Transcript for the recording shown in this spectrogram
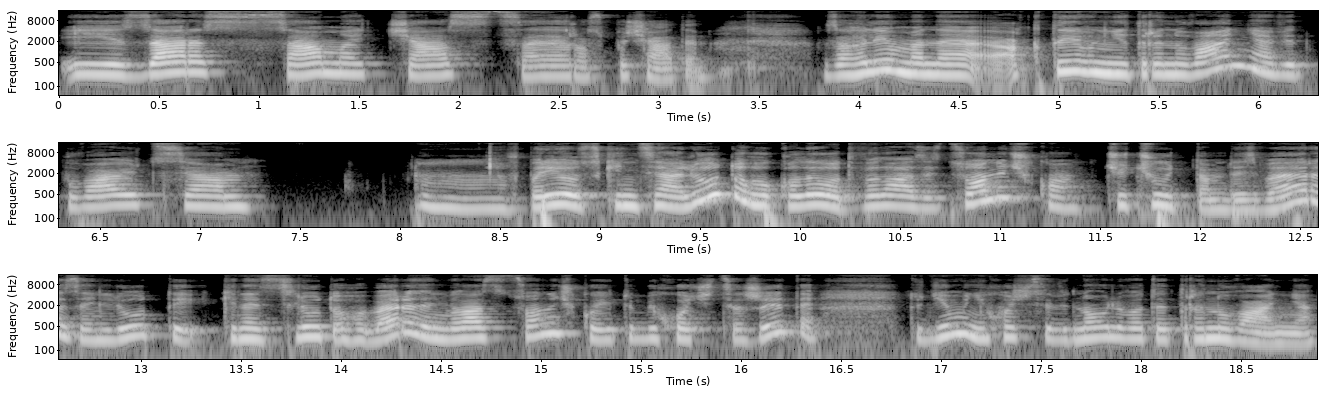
і зараз саме час це розпочати. Взагалі, в мене активні тренування відбуваються в період з кінця лютого, коли от вилазить сонечко, чуть-чуть там десь березень, лютий, кінець лютого, березень, вилазить сонечко, і тобі хочеться жити, тоді мені хочеться відновлювати тренування.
